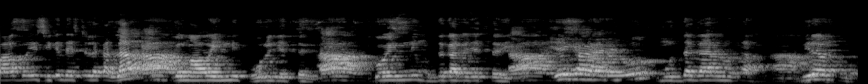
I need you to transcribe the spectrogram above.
బాబు పోయి చికెన్ తెస్టల కల్లా. ఇక మావ ఇన్ని కూరలు చెప్తుంది ఆ, ఇగో ఇన్ని ముద్దగారలు చెప్తుంది ముద్దగారలు మీరేమనుకున్నారు?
